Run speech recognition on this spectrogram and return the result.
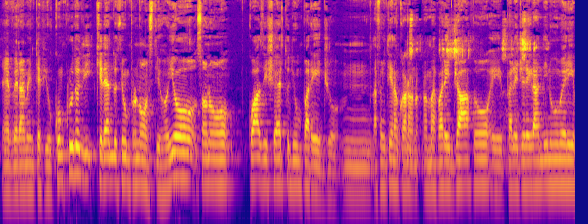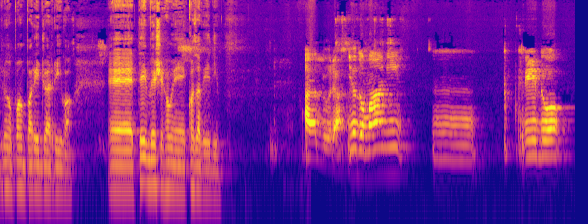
eh, veramente più. Concludo di, chiedendoti un pronostico. Io sono quasi certo di un pareggio. Mm, la Fiorentina ancora non ha mai pareggiato e pareggia grandi numeri, prima o poi un pareggio arriva. Eh, te invece come, cosa vedi? Allora, io domani mh, mm, credo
